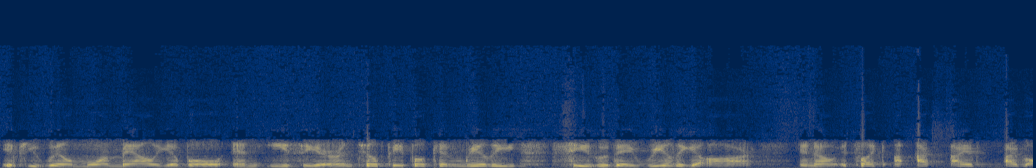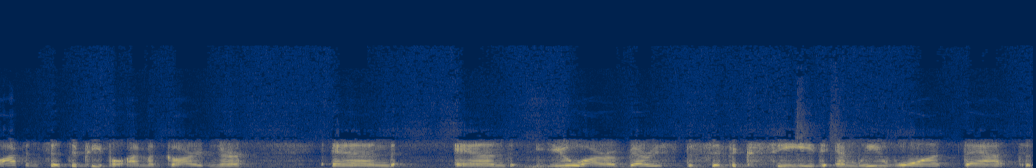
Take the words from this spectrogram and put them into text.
if you will, more malleable and easier until people can really see who they really are. You know, it's like I, I've, I've often said to people, I'm a gardener and and you are a very specific seed, and we want that to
